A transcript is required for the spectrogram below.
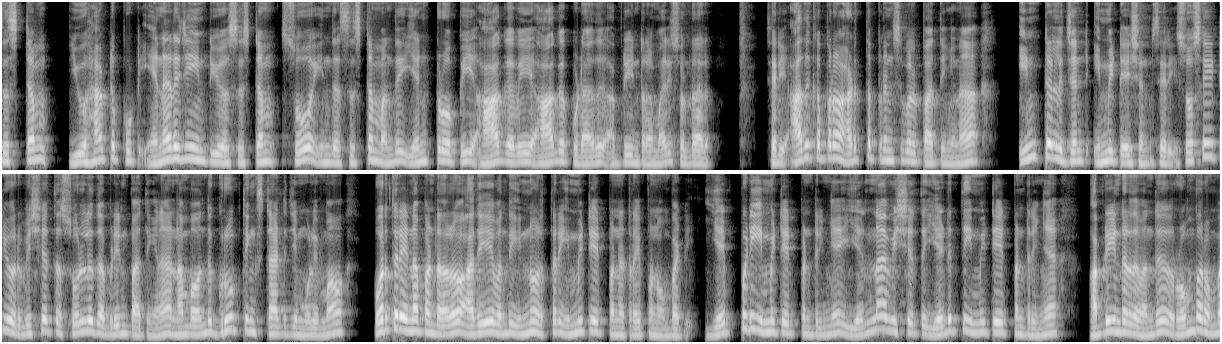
system you have to put energy into your system so இந்த சிஸ்டம் வந்து என்ட்ரோபி ஆகவே ஆகக்கூடாது அப்படின்ற மாதிரி சொல்கிறாரு சரி அதுக்கப்புறம் அடுத்த பிரின்சிபல் பார்த்தீங்கன்னா இன்டெலிஜென்ட் இமிட்டேஷன் சரி சொசைட்டி ஒரு விஷயத்த சொல்லுது அப்படின்னு பார்த்தீங்கன்னா நம்ம வந்து குரூப் திங் ஸ்ட்ராட்டஜி மூலிமா ஒருத்தர் என்ன பண்ணுறாரோ அதையே வந்து இன்னொருத்தர் இமிட்டேட் பண்ண ட்ரை பண்ணுவோம். பட் எப்படி இமிட்டேட் பண்ணுறீங்க என்ன விஷயத்தை எடுத்து இமிட்டேட் பண்ணுறீங்க அப்படின்றத வந்து ரொம்ப ரொம்ப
